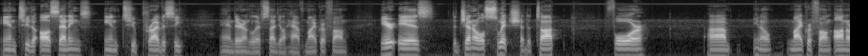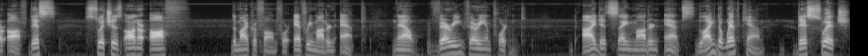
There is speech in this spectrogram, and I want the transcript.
into the all settings into privacy and there on the left side you'll have microphone. Here is the general switch at the top for uh, you know microphone on or off. This switches on or off the microphone for every modern app. Now, very very important. I did say modern apps like the webcam. This switch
